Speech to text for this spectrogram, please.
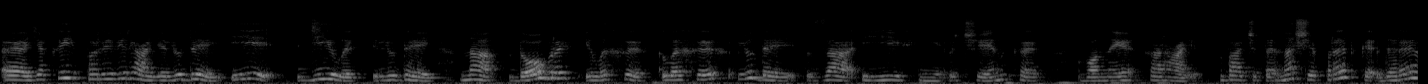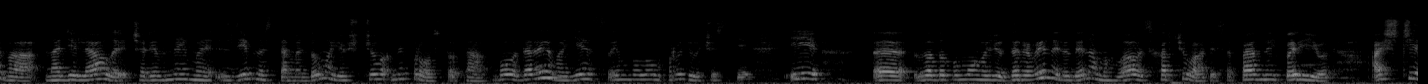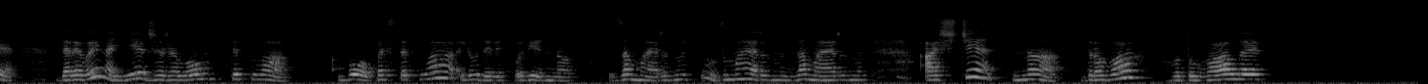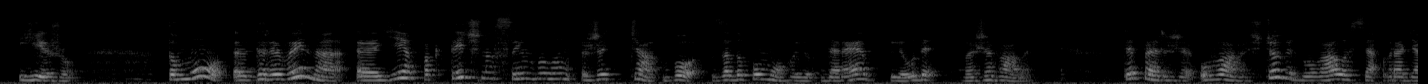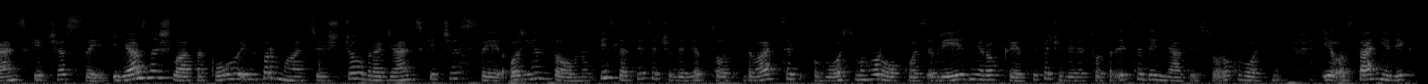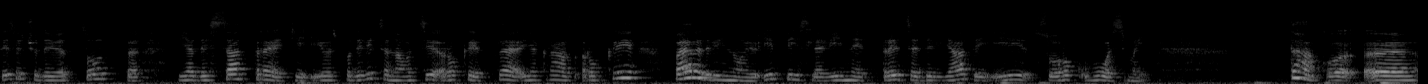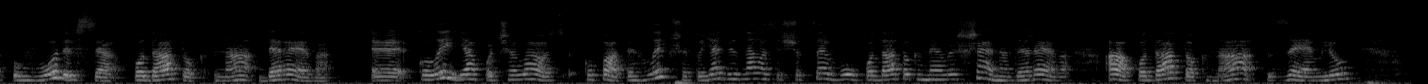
е, який перевіряє людей і ділить людей на добрих і лихих. Лихих людей за їхні вчинки вони карають. Бачите, наші предки дерева наділяли чарівними здібностями. Думаю, що не просто так, бо дерева є символом родючості, і за допомогою деревини людина могла ось харчуватися певний період. А ще деревина є джерелом тепла, бо без тепла люди відповідно замерзнуть, ну, змерзнуть, замерзнуть. А ще на дровах готували їжу. Тому е, деревина е, є фактично символом життя, бо за допомогою дерев люди виживали. Тепер же увага, що відбувалося в радянські часи. Я знайшла таку інформацію, що в радянські часи орієнтовно після 1928 року, в різні роки, 1939, 48 і останній рік 1953. І ось подивіться на оці роки. Це якраз роки перед війною і після війни 39 і 48. Так, е, вводився податок на дерева. Е, коли я почала ось копати глибше, то я дізналася, що це був податок не лише на дерева, а податок на землю,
